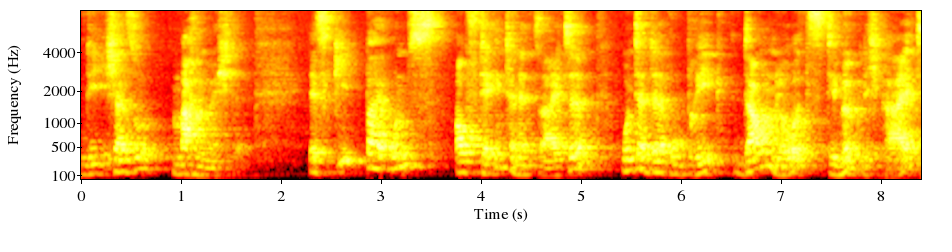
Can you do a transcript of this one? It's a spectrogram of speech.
die ich also machen möchte. Es gibt bei uns auf der Internetseite unter der Rubrik Downloads die Möglichkeit,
